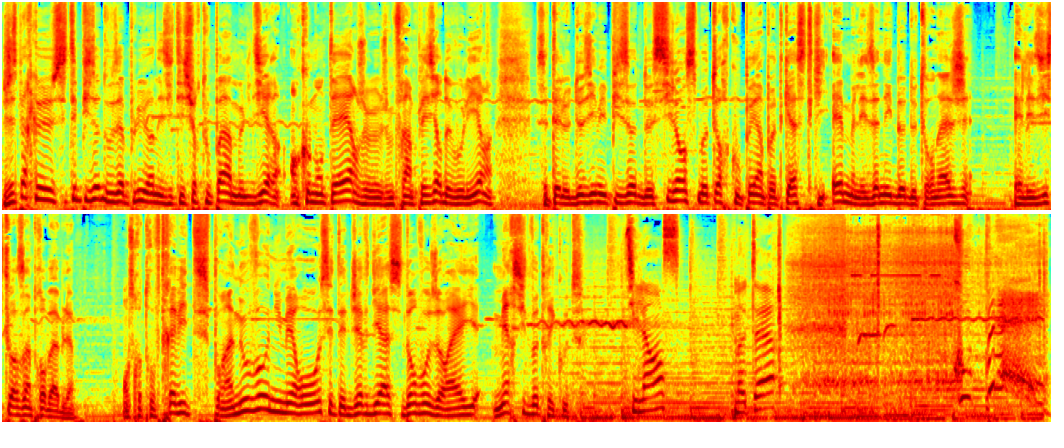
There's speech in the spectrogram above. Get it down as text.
J'espère que cet épisode vous a plu, hein. n'hésitez surtout pas à me le dire en commentaire, je me ferai un plaisir de vous lire. C'était le deuxième épisode de Silence Moteur Coupé, un podcast qui aime les anecdotes de tournage et les histoires improbables. On se retrouve très vite pour un nouveau numéro, c'était Jeff Diaz dans vos oreilles, merci de votre écoute. Silence. Moteur. Coupé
